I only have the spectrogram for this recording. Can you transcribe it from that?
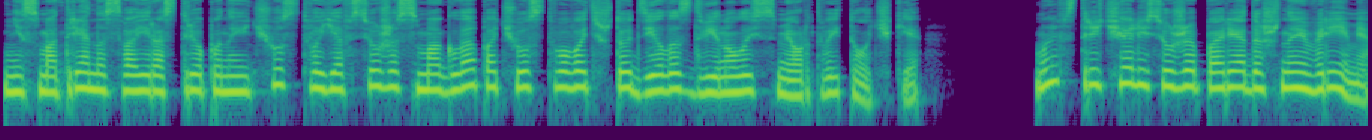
Несмотря на свои растрепанные чувства, я все же смогла почувствовать, что дело сдвинулось с мертвой точки. Мы встречались уже порядочное время,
